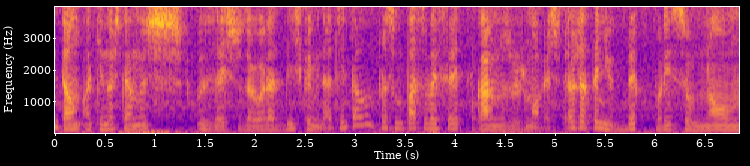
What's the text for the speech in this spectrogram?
Então, aqui nós temos os eixos agora discriminados. Então, o próximo passo vai ser colocarmos os móveis. Eu já tenho por isso não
